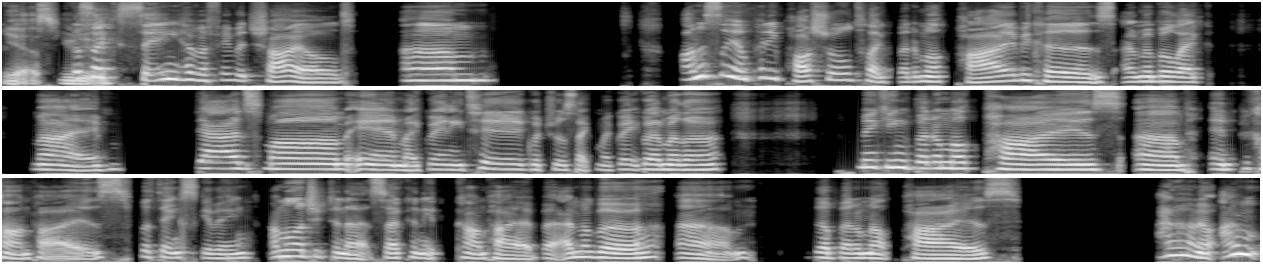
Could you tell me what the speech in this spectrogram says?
Yes, you It's do. like saying you have a favorite child. Um, honestly, I'm pretty partial to like buttermilk pie because I remember like my dad's mom and my granny Tig, which was like my great grandmother, making buttermilk pies um, and pecan pies for Thanksgiving. I'm allergic to nuts, so I couldn't eat pecan pie, but I remember um, the buttermilk pies. I don't know. I'm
